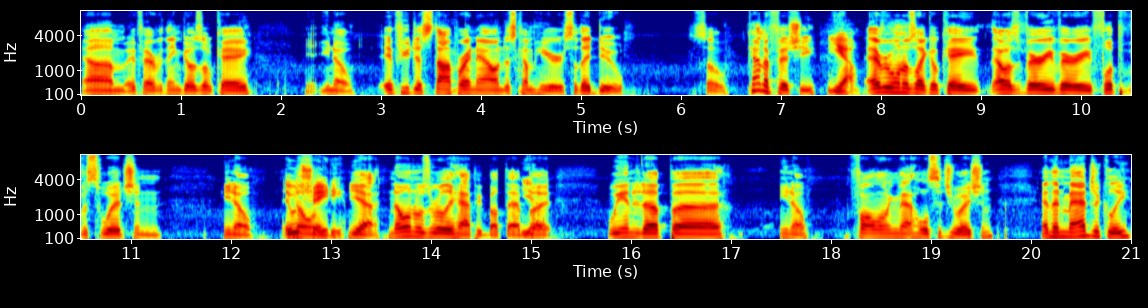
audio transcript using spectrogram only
Um, if everything goes okay, you know, if you just stop right now and just come here, so they do. So kind of fishy. Yeah. Everyone was like, okay, that was very, very flip of a switch, and you know, It was no shady. yeah, no one was really happy about that, Yeah. but we ended up, uh, you know, following that whole situation, and then magically,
